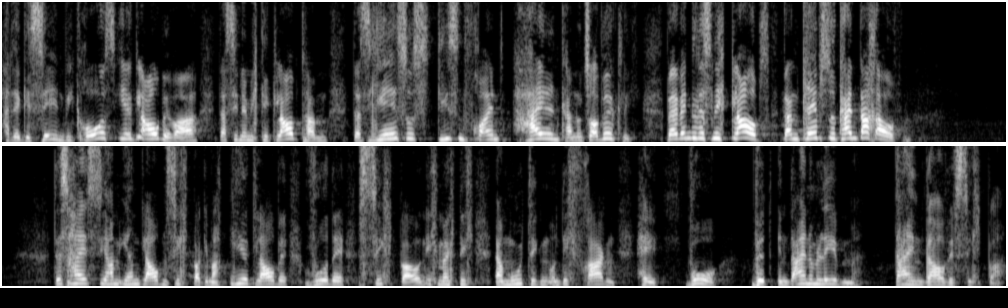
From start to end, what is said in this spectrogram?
hat er gesehen, wie groß ihr Glaube war, dass sie nämlich geglaubt haben, dass Jesus diesen Freund heilen kann. Und zwar wirklich. Weil wenn du das nicht glaubst, dann gräbst du kein Dach auf. Das heißt, sie haben ihren Glauben sichtbar gemacht. Ihr Glaube wurde sichtbar. Und ich möchte dich ermutigen und dich fragen, hey, wo wird in deinem Leben dein Glaube sichtbar?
